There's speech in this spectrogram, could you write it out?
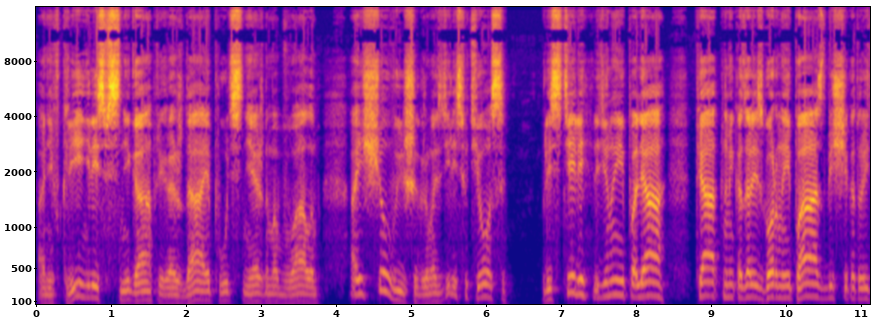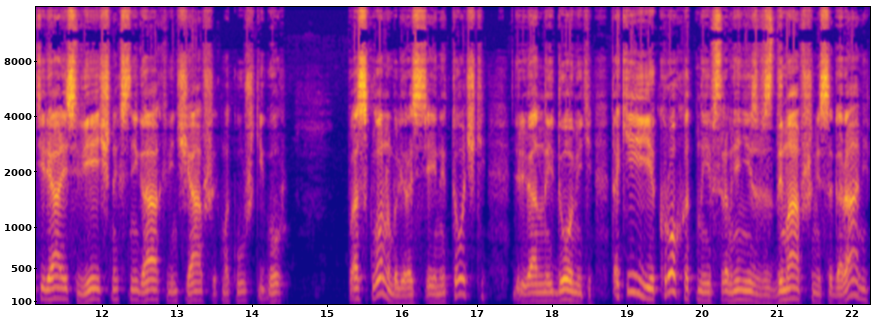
они вклинились в снега, преграждая путь снежным обвалом, а еще выше громоздились утесы. Блестели ледяные поля, пятнами казались горные пастбища, которые терялись в вечных снегах, венчавших макушки гор. По склонам были рассеяны точки, деревянные домики, такие крохотные в сравнении с вздымавшимися горами,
